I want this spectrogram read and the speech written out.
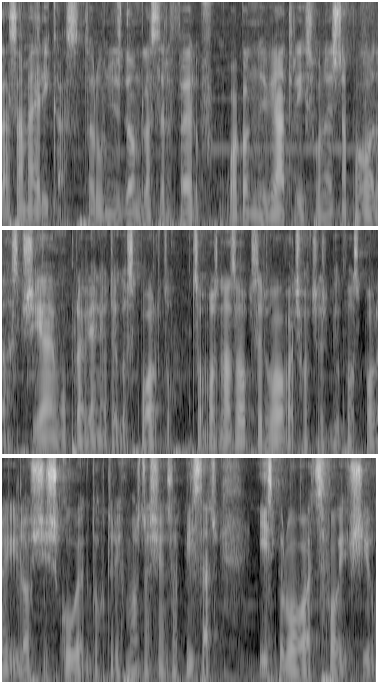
Las Americas to również dom dla surferów. Łagodne wiatry i słoneczna pogoda sprzyjają uprawianiu tego sportu, co można zaobserwować chociażby po sporej ilości szkółek, do których można się zapisać i spróbować swoich sił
